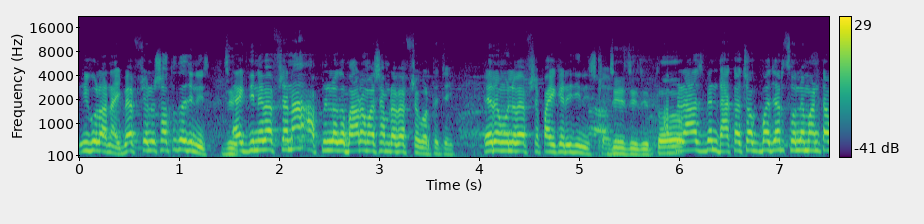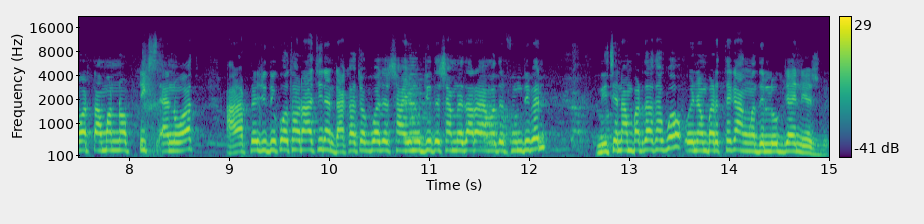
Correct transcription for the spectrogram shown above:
এগুলো- নাই। ব্যবসা হলো সততা জিনিস। একদিনে ব্যবসা না আপনি লোকে বারো মাসে আমরা ব্যবসা করতে চাই। এরকম হলো ব্যবসা পাইকারি জিনিসটা। জি জি জি। তো আপনারা আসবেন Dhaka Chawk Bazar Soleman tower Tamanna optics and watch আর আপনি যদি কোথাও না চিনেন ঢাকা চকবাজার শাহী মসজিদের সামনে দাঁড়ায় আমাদের ফোন দিবেন, নিচে নাম্বার দেওয়া থাকব, ওই নাম্বার থেকে আমাদের লোক যাই নিয়ে আসবে।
